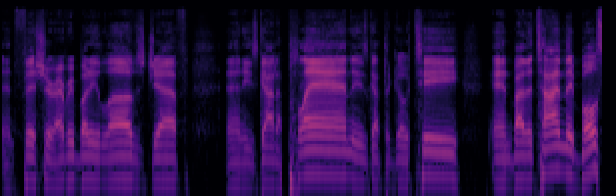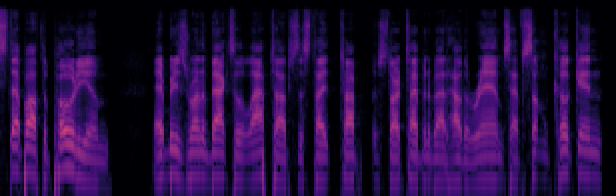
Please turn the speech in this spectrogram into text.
and Fisher, everybody loves Jeff, and he's got a plan. He's got the goatee, and by the time they both step off the podium, Everybody's running back to the laptops to start, top, start typing about how the Rams have something cooking.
